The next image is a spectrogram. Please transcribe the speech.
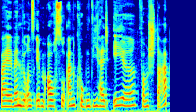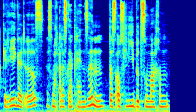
Weil wenn wir uns eben auch so angucken, wie halt Ehe vom Staat geregelt ist, das macht alles gar keinen Sinn, das aus Liebe zu machen.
